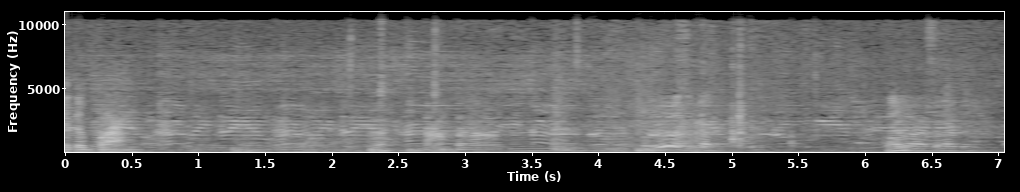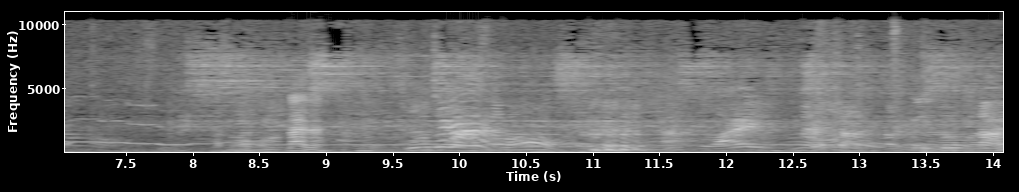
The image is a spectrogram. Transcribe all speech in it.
ឯទៅ5តាមទៅហើយអូដែរណាគួរស្វាស្មើល្អហើយមិនអាចអង្គីគ្រូដែរ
